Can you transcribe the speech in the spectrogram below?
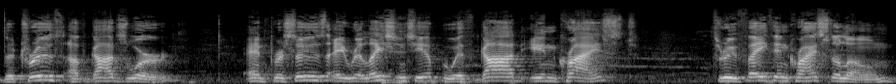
the truth of God's Word and pursues a relationship with God in Christ through faith in Christ alone,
